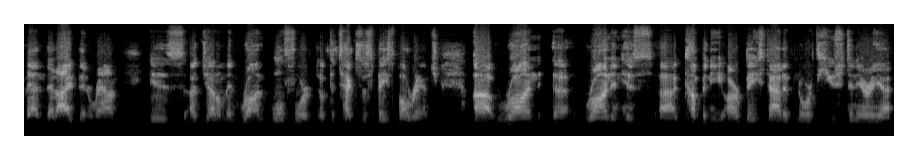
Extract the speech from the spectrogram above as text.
men that I've been around is a gentleman, Ron Wolforth of the Texas Baseball Ranch. Uh, Ron, uh, Ron and his uh, company are based out of North Houston area,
